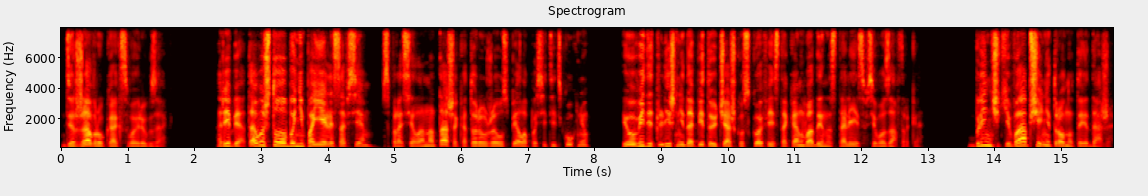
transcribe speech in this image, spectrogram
держа в руках свой рюкзак. «Ребят, а вы что, оба не поели совсем?» — спросила Наташа, которая уже успела посетить кухню и увидеть лишь недопитую чашку с кофе и стакан воды на столе из всего завтрака. Блинчики вообще не тронутые даже.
